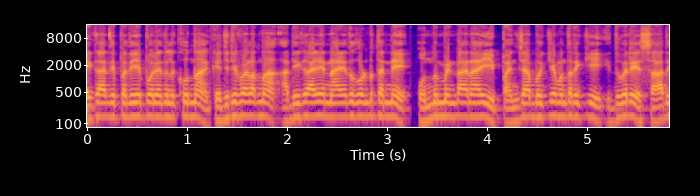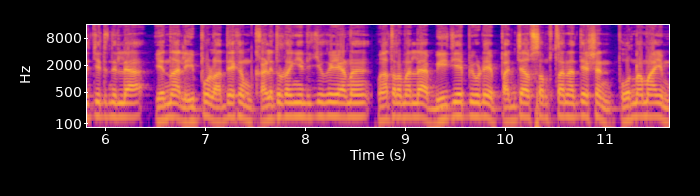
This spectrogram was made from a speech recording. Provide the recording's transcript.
ഏകാധിപതിയെ പോലെ നിൽക്കുന്ന കെജ്രിവാൾ എന്ന അധികാരനായതുകൊണ്ട് തന്നെ ഒന്നും മിണ്ടാനായി പഞ്ചാബ് മുഖ്യമന്ത്രിക്ക് ഇതുവരെ സാധിച്ചിരുന്നില്ല. എന്നാൽ ഇപ്പോൾ അദ്ദേഹം കളി തുടങ്ങിയിരിക്കുകയാണ്. മാത്രമല്ല ബി ജെ പിയുടെ പഞ്ചാബ് സംസ്ഥാന അധ്യക്ഷൻ പൂർണമായും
